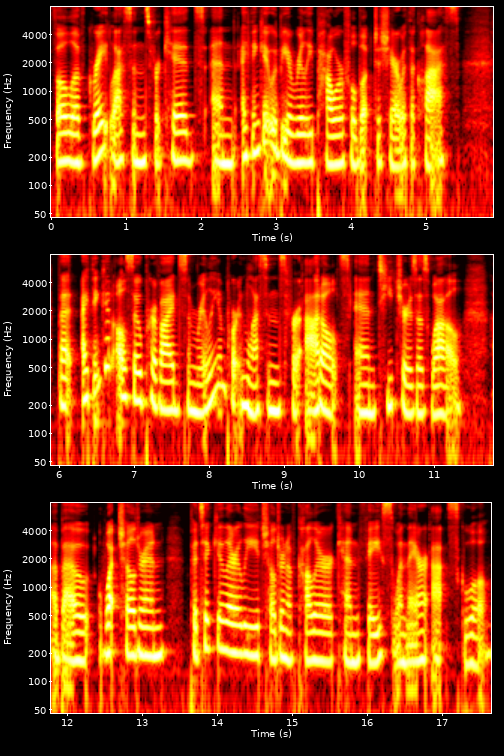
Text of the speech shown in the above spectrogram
full of great lessons for kids, and I think it would be a really powerful book to share with a class. But I think it also provides some really important lessons for adults and teachers as well about what children particularly children of color, can face when they are at school.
